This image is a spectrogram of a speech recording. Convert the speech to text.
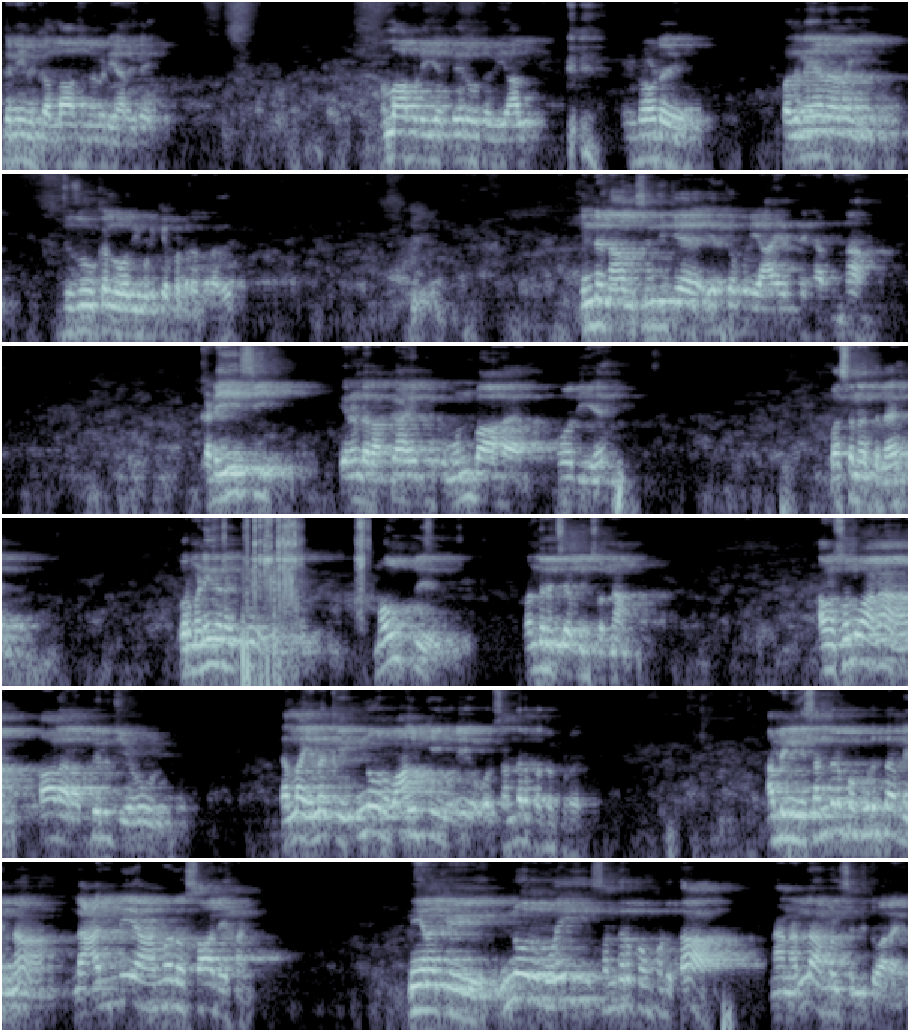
கண்ணியமிக்க அல்லாஹ் நல்லடியார்களே அல்லாஹுடைய பேருதவியால் இன்றோடு பதினேழரை ஜுசூக்கள் ஓதி முடிக்கப்பட்டிருக்கிறது. இன்று நாம் சிந்திக்க இருக்கக்கூடிய ஆயத்து என்ன அப்படின்னா கடைசி இரண்டு ரக்காயத்துக்கு முன்பாக ஓதிய வசனத்தில் ஒரு மனிதனுக்கு மவுத்து வந்துருச்சு அப்படின்னு சொன்னான் அவன் சொல்லுவானா கால ரப்பிருஜியவும். எல்லாம் எனக்கு இன்னொரு வாழ்க்கையினுடைய ஒரு சந்தர்ப்பத்தை கொடு. அப்படி நீ சந்தர்ப்பம் கொடுத்த அப்படின்னா அல்லி அமல் சாலிஹன். நீ எனக்கு இன்னொரு முறை சந்தர்ப்பம் கொடுத்தா நான் நல்ல அமல் செஞ்சுட்டு வரேன்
